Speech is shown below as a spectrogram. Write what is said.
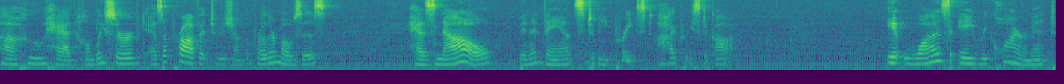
uh, who had humbly served as a prophet to his younger brother Moses, has now been advanced to be priest, a high priest to God. It was a requirement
